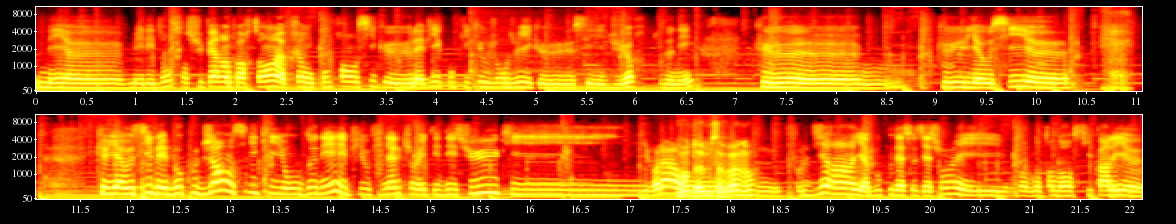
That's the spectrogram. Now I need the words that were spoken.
Mais, mais les dons sont super importants. Après, on comprend aussi que la vie est compliquée aujourd'hui et que c'est dur de donner. Que qu'il y a aussi euh, qu'il y a aussi ben, beaucoup de gens aussi qui ont donné et puis au final qui ont été déçus, qui voilà. Non, on- Dom, ça va, non on- Faut le dire, hein, il y a beaucoup d'associations et on entend aussi parler euh,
